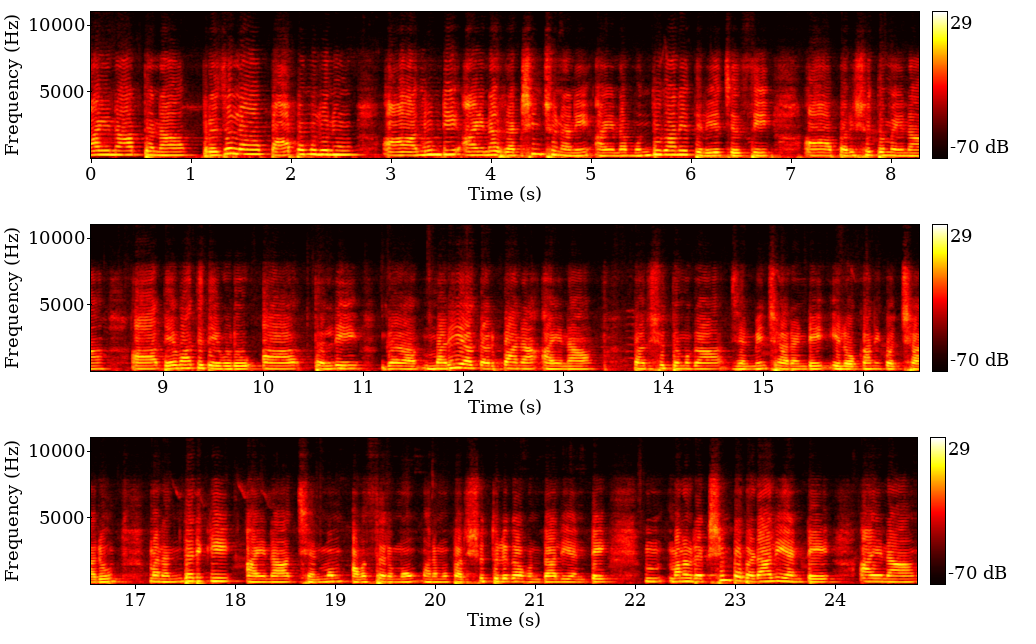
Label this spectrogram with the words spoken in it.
ఆయన తన ప్రజల పాపములను ఆ నుండి ఆయన రక్షించునని ఆయన ముందుగానే తెలియచేసి ఆ పరిశుద్ధమైన ఆ దేవాతి దేవుడు ఆ తల్లి గ మరియ గర్భాన ఆయన పరిశుద్ధముగా జన్మించారండి. ఈ లోకానికి వచ్చారు. మనందరికీ ఆయన జన్మం అవసరము. మనము పరిశుద్ధులుగా ఉండాలి అంటే మనం రక్షింపబడాలి అంటే ఆయన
